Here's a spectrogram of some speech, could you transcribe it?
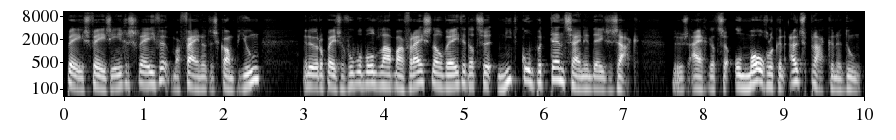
PSV is ingeschreven, maar Feyenoord is kampioen. En de Europese Voetbalbond laat maar vrij snel weten dat ze niet competent zijn in deze zaak. Dus eigenlijk dat ze onmogelijk een uitspraak kunnen doen.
